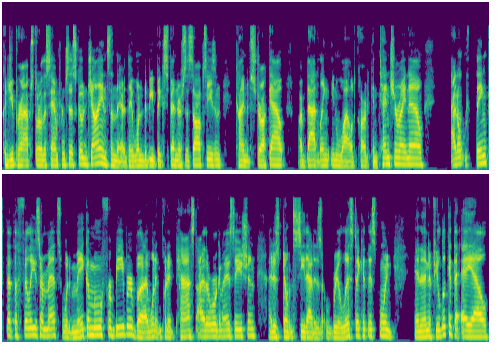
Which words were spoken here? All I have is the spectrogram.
Could you perhaps throw the San Francisco Giants in there? They wanted to be big spenders this offseason, kind of struck out, are battling in wild card contention right now. I don't think that the Phillies or Mets would make a move for Bieber, but I wouldn't put it past either organization. I just don't see that as realistic at this point. And then if you look at the AL,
